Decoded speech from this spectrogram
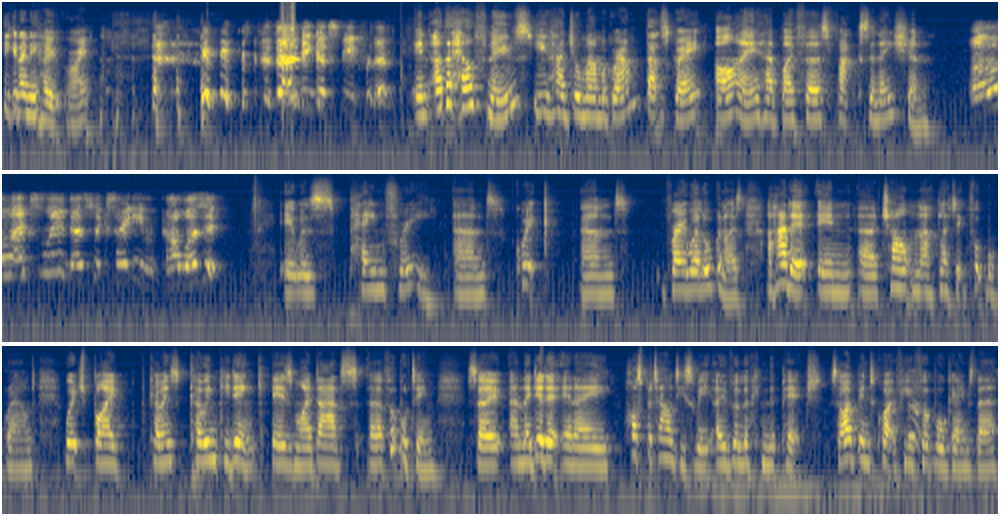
You can only hope, right? That'd be good speed for them. In other health news, you had your mammogram. That's great. I had my first vaccination. Oh, excellent! That's exciting. How was it? It was pain free and quick and very well organised. I had it in uh, Charlton Athletic Football Ground, which by Coinky Dink is my dad's uh, football team. So, and they did it in a hospitality suite overlooking the pitch. So I've been to quite a few football games there.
